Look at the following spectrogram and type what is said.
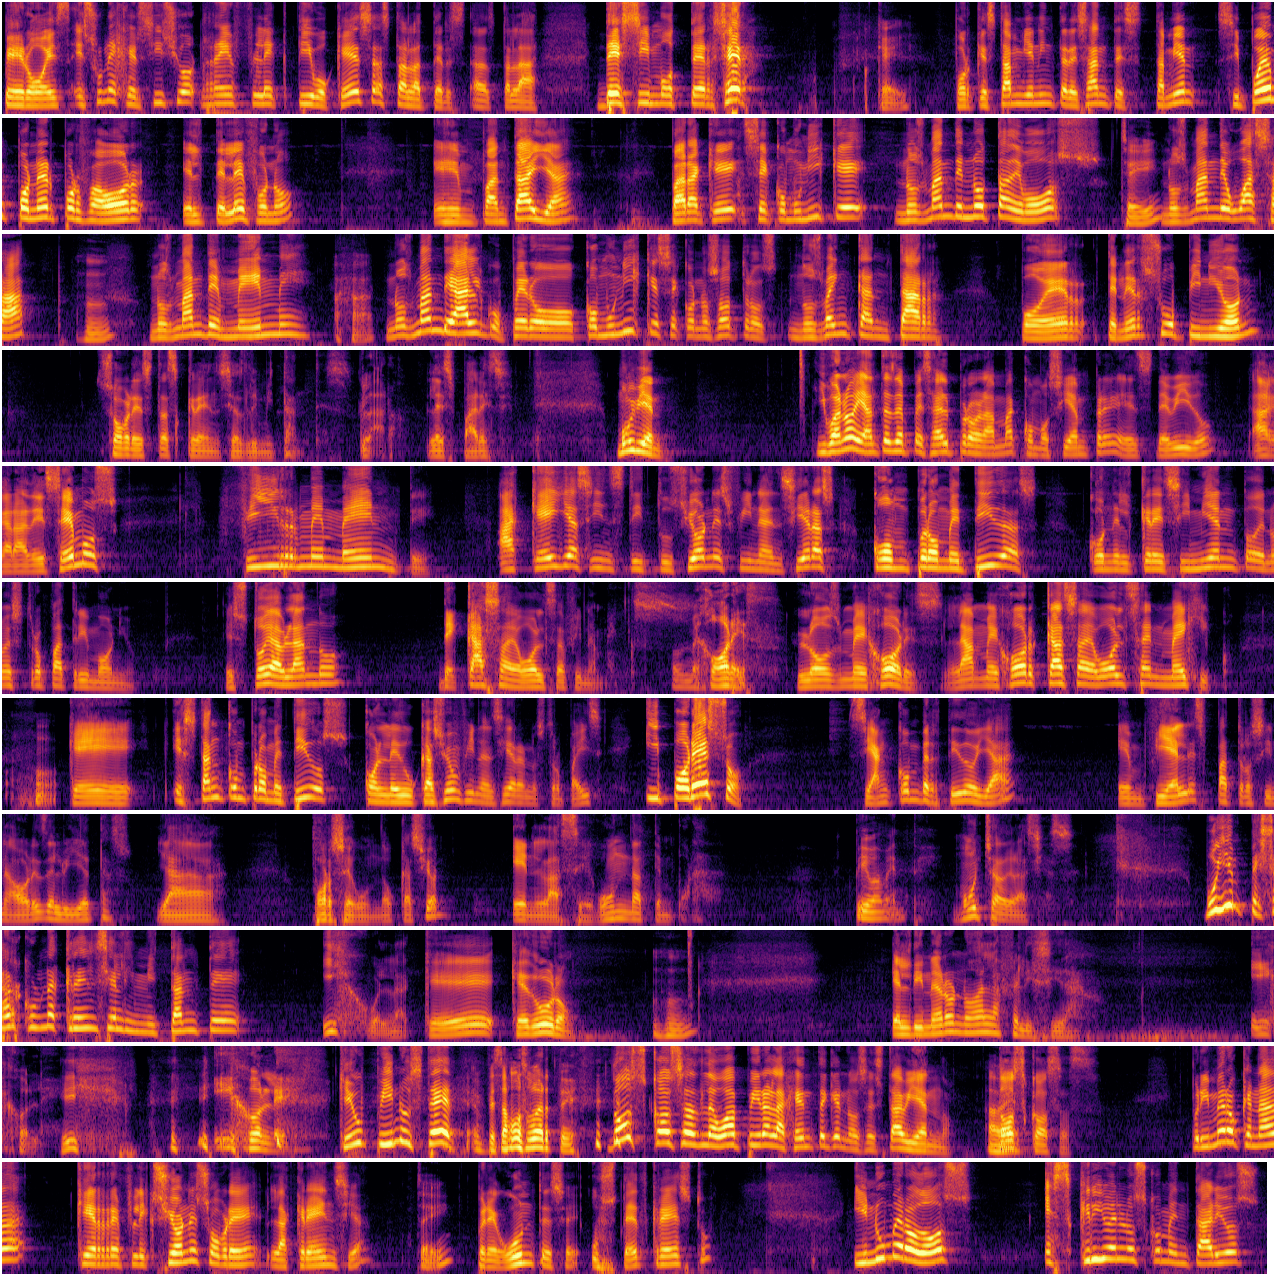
pero es, es un ejercicio reflectivo, que es hasta la, ter- hasta la decimotercera, Ok. porque están bien interesantes. También, si pueden poner, por favor, el teléfono en pantalla para que se comunique, nos mande nota de voz, Sí. nos mande WhatsApp, Ujú. Nos mande meme, Ajá. nos mande algo, pero comuníquese con nosotros. Nos va a encantar poder tener su opinión sobre estas creencias limitantes. Claro. ¿Les parece? Muy bien. Y bueno, y antes de empezar el programa, como siempre es debido, agradecemos firmemente a aquellas instituciones financieras comprometidas con el crecimiento de nuestro patrimonio. Estoy hablando de Casa de Bolsa Finamex Los mejores. los mejores, la mejor casa de bolsa en México, que están comprometidos con la educación financiera en nuestro país y por eso se han convertido ya en fieles patrocinadores del billetazo, ya por segunda ocasión, en la segunda temporada. Efectivamente. Muchas gracias. Voy a empezar con una creencia limitante, híjola, qué, qué duro. El dinero no da la felicidad. Híjole. Híjole. ¿Qué opina usted? Empezamos fuerte. Dos cosas le voy a pedir a la gente que nos está viendo. A Dos ver. cosas. Primero que nada, que reflexione sobre la creencia. Sí. Pregúntese, ¿usted cree esto? Y número dos, escribe en los comentarios,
